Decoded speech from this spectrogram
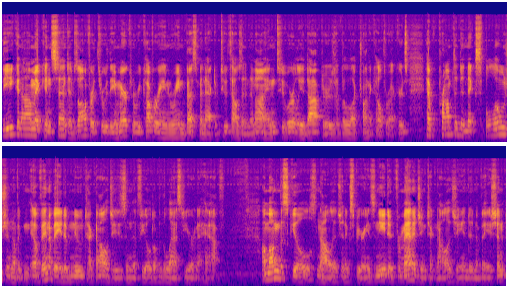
the economic incentives offered through the American Recovery and Reinvestment Act of 2009 to early adopters of electronic health records have prompted an explosion of, of innovative new technologies in the field over the last year and a half. Among the skills, knowledge, and experience needed for managing technology and innovation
